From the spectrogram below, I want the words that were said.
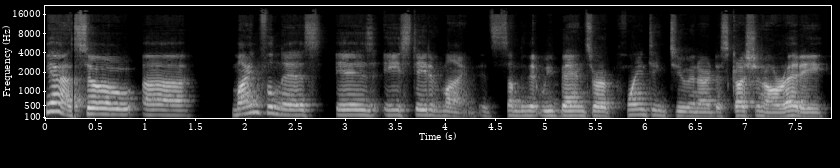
Yeah. So uh, mindfulness is a state of mind. It's something that we've been sort of pointing to in our discussion already,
